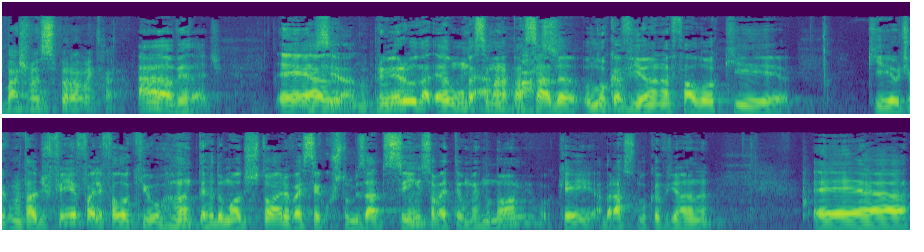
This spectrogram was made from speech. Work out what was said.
Batman vs Super-Homem, cara. Ah, não, verdade. É, Esse ano? Primeiro, é, um da semana março. passada, o Luca Viana falou que, que eu tinha comentado de FIFA, ele falou que o Hunter do modo história vai ser customizado sim, só vai ter o mesmo nome, ok? Abraço, Luca Viana. É,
